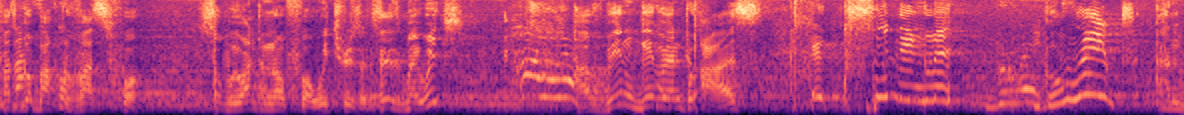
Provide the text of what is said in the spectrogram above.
First go Verse back to verse 4. So we want to know for which reason. It says, by which have been given to us exceedingly Great. great and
